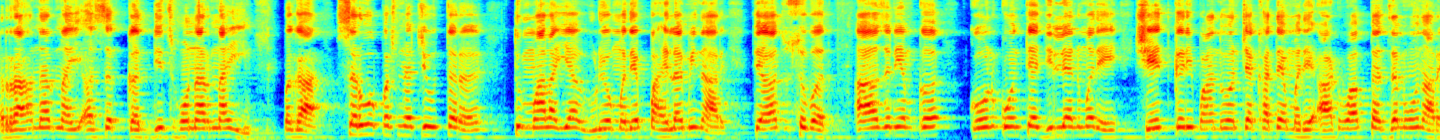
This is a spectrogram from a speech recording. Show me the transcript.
राहणार नाही असं कधीच होणार नाही. बघा सर्व प्रश्नाची उत्तरं तुम्हाला या व्हिडिओमध्ये पाहायला मिळणार. त्याचसोबत आज नेमकं कोणकोणत्या जिल्ह्यांमध्ये शेतकरी बांधवांच्या खात्यामध्ये आठवा हप्ता जमा होणार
